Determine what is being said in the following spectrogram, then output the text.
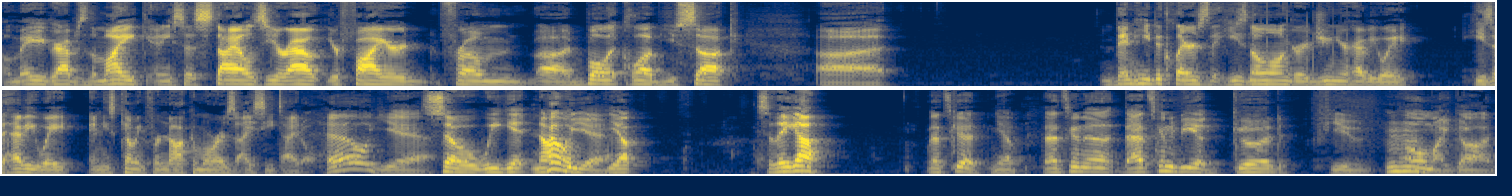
Omega grabs the mic and he says, "Styles, you're out. You're fired from uh, Bullet Club. You suck." Uh, then he declares that he's no longer a junior heavyweight. He's a heavyweight, and he's coming for Nakamura's IC title. Hell yeah. So we get Nakamura. Hell yeah. Yep. So there you go. That's good. Yep. That's gonna that's gonna be a good feud. Mm-hmm. Oh my god.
